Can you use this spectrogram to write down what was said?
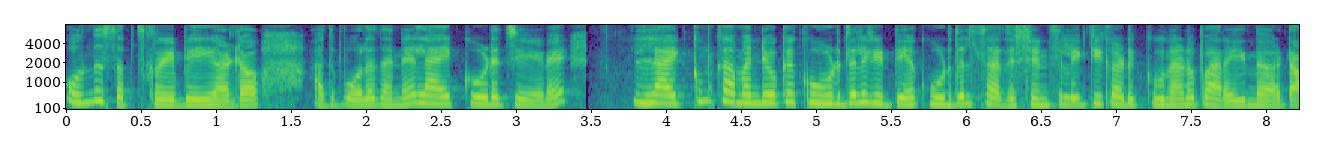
ഒന്ന് സബ്സ്ക്രൈബ് ചെയ്യുക കേട്ടോ. അതുപോലെ തന്നെ ലൈക്ക് കൂടെ ചെയ്യണേ. ലൈക്കും കമന്റും ഒക്കെ കൂടുതൽ കിട്ടിയാൽ കൂടുതൽ സജഷൻസിലേക്ക് കടക്കുമെന്നാണ് പറയുന്നത് കേട്ടോ.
